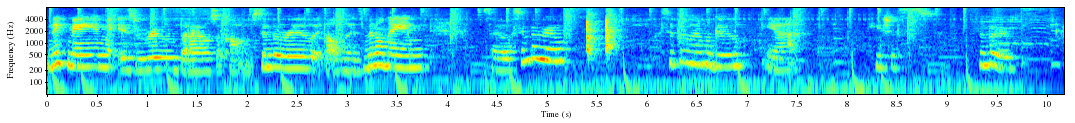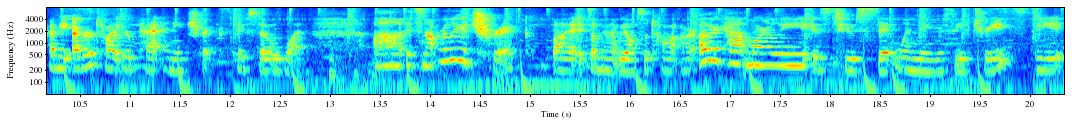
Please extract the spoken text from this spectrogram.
nickname is Roo but I also call him Simba Simbaroo. It's also his middle name. So Simbaroo, Simbaroo Magoo, yeah, he's just Simbaroo. Have you ever taught your pet any tricks? If so, what? Uh, it's not really a trick, but it's something that we also taught our other cat Marley is to sit when they receive treats. We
